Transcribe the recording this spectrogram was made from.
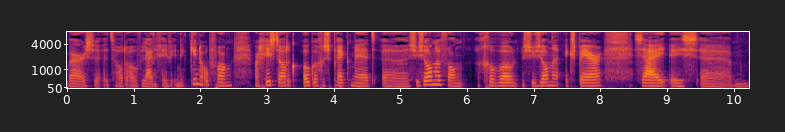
waar ze het hadden over leidinggeven in de kinderopvang. Maar gisteren had ik ook een gesprek met uh, Suzanne van Gewoon Suzanne Expert. Zij is. Um,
